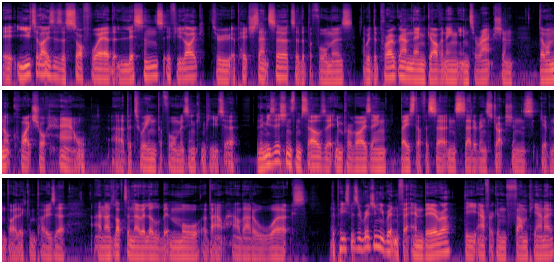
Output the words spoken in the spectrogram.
It utilizes a software that listens, if you like, through a pitch sensor to the performers, with the program then governing interaction, though I'm not quite sure how, uh, between performers and computer. The musicians themselves are improvising based off a certain set of instructions given by the composer, and I'd love to know a little bit more about how that all works. The piece was originally written for Mbira, the African thumb piano,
